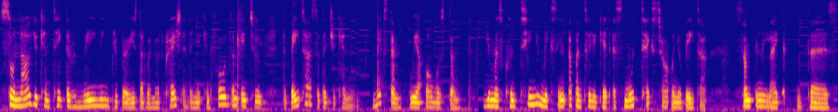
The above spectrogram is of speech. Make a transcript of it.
so now you can take the remaining blueberries that were not crushed and then you can fold them into the batter so that you can mix them. We are almost done. You must continue mixing up until you get a smooth texture on your batter something like this.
